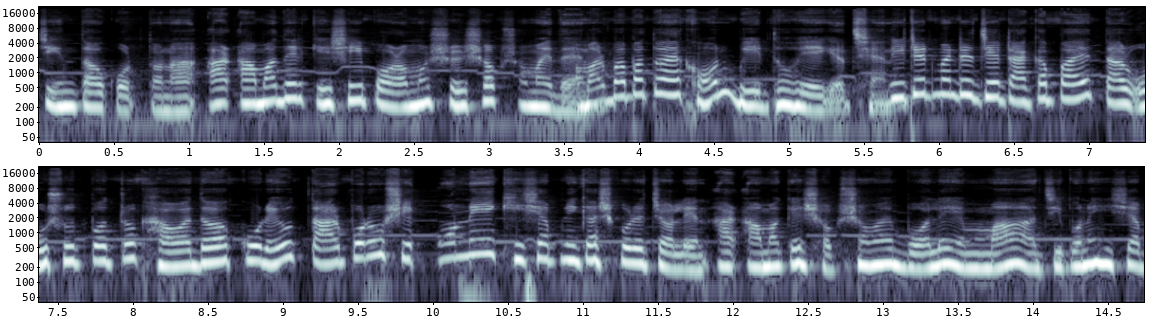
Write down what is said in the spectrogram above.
চিন্তাও করতো না। আর আমাদেরকে সেই পরামর্শ সব সময় দেয়। আমার বাবা তো এখন বৃদ্ধ হয়ে গেছেন। রিটায়ারমেন্টের যে টাকা পায়, তার ওষুধপত্র খাওয়া দাওয়া করেও তারপরেও সে অনেক হিসাব নিকাশ করে চলেন। আর আমাকে সবসময় বলে, মা, জীবনে হিসাব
